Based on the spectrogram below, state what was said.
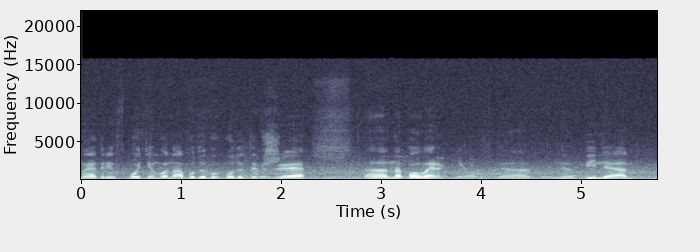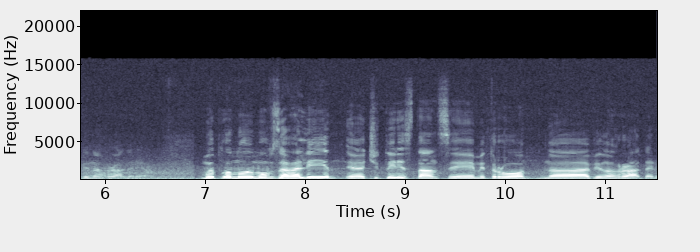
метрів. Потім вона буде виходити вже е, на поверхню е, біля Віноградаря. Ми плануємо взагалі е, чотири станції метро на Віноградарі.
